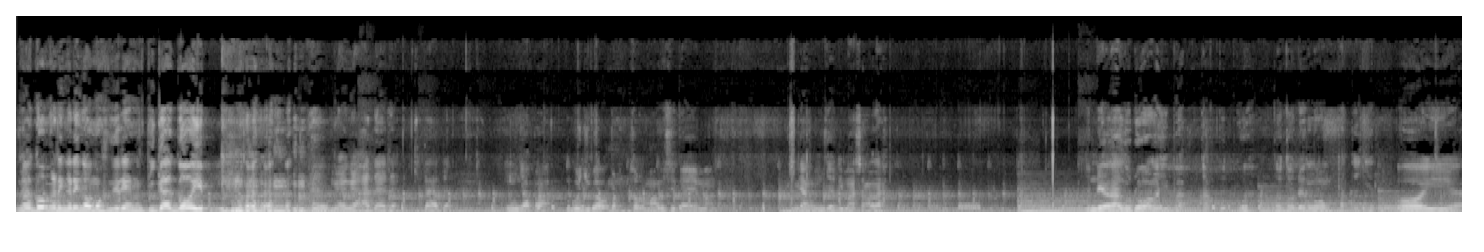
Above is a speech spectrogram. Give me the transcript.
Nggak gue ngeri-ngeri ngomong sendiri yang tiga goib. Enggak enggak ada ada. Kita ada. Enggak, Pak. Gue juga pernah ke rumah lu sih kayak emang. Yang jadi masalah jendela lu doang sih, Pak. Takut gua. Tahu-tahu ada yang ngompat aja. Oh iya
